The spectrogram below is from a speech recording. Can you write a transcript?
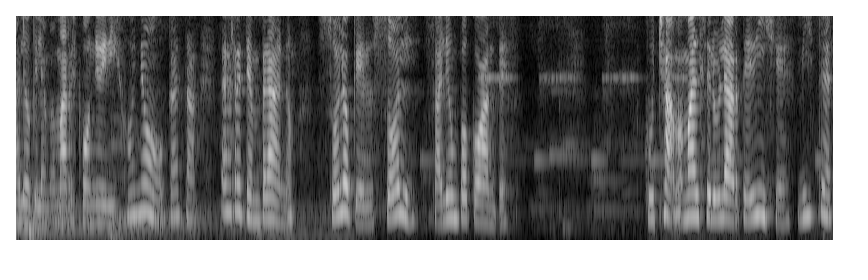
A lo que la mamá respondió y dijo, no, Cata, es re temprano, solo que el sol sale un poco antes. Escucha, mamá, el celular, te dije, ¿viste?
